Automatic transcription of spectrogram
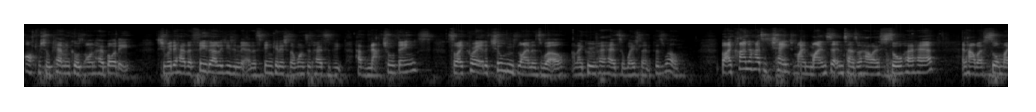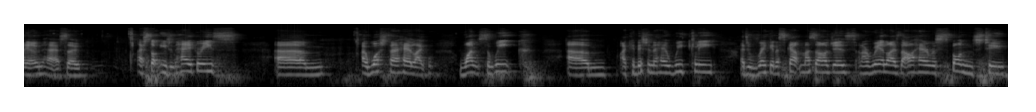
artificial chemicals on her body. She already had a food allergies and, and a skin condition. I wanted her to be, have natural things. So I created a children's line as well, and I grew her hair to waist length as well. But I kind of had to change my mindset in terms of how I saw her hair and how I saw my own hair. So I stopped using hair grease. Um, I washed her hair like once a week. Um, I conditioned her hair weekly. I did regular scalp massages, and I realized that our hair responds to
